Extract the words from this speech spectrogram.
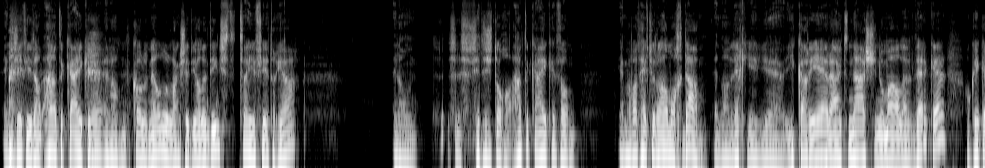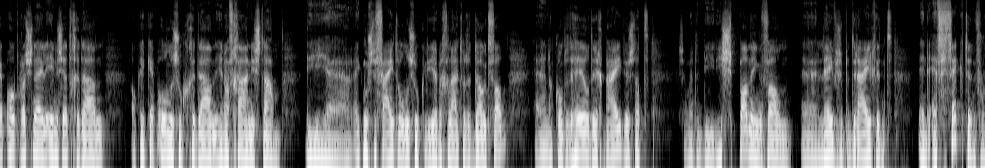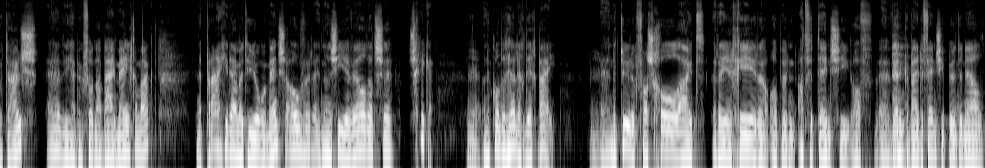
En die zitten je dan aan te kijken. En dan kolonel, hoe lang zit hij al in dienst? 42 jaar. En dan zitten ze toch al aan te kijken van... Ja, maar wat heeft u dan allemaal gedaan? En dan leg je je, je carrière uit naast je normale werk. Hè? Ook ik heb operationele inzet gedaan. Ook ik heb onderzoek gedaan in Afghanistan. Die, eh, ik moest de feiten onderzoeken, die hebben geleid tot de dood van. En dan komt het heel dichtbij. Dus dat, zeg maar, die, die spanning van eh, levensbedreigend en de effecten voor thuis, hè, die heb ik van nabij meegemaakt. En dan praat je daar met de jonge mensen over en dan zie je wel dat ze schrikken. Ja. En dan komt het heel erg dichtbij. En natuurlijk van school uit reageren op een advertentie of eh, werken bij defensie.nl.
